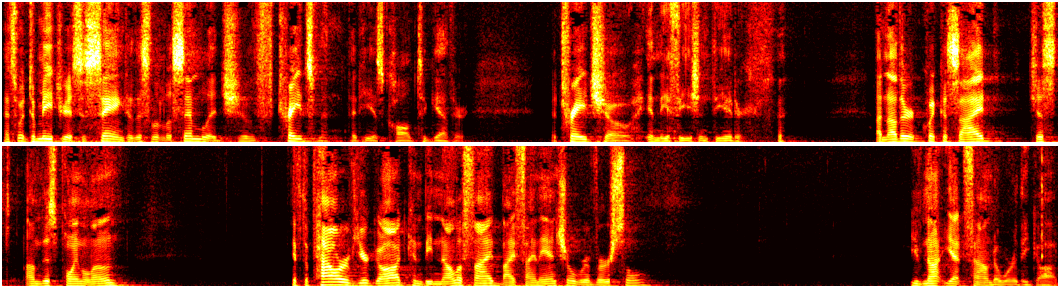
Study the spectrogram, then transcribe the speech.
That's what Demetrius is saying to this little assemblage of tradesmen that he has called together. A trade show in the Ephesian theater. Another quick aside, just on this point alone. If the power of your God can be nullified by financial reversal, you've not yet found a worthy God.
